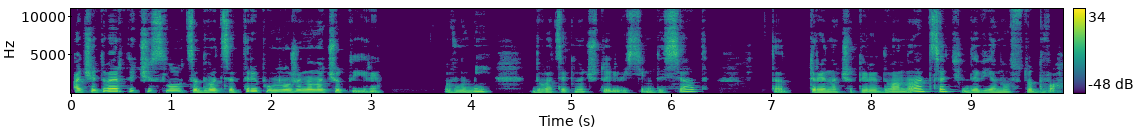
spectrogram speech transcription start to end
а четверте число це 23 помножене на 4 в умі. 20 на 4 – 80, та 3 на 4 – 12, 92.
